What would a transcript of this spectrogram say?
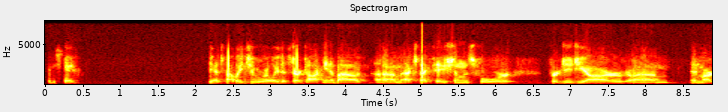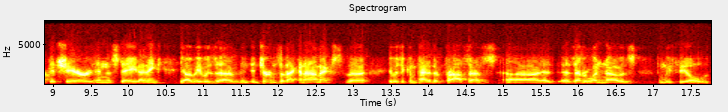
for the state? Yeah, it's probably too early to start talking about um, expectations for GGR um, and market share in the state. I think, you know, it was uh, in terms of economics, it was a competitive process, uh, as everyone knows, and we feel,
